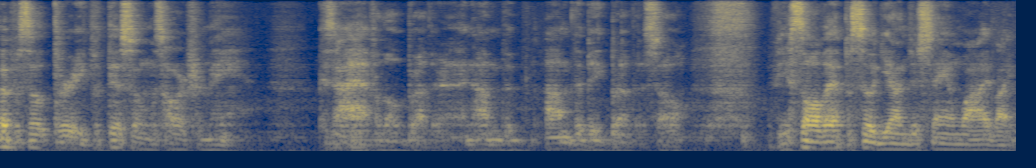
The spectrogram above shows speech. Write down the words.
episode three, but this one was hard for me because I have a little brother, and I'm the I'm the big brother. So if you saw the episode, you understand why. Like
